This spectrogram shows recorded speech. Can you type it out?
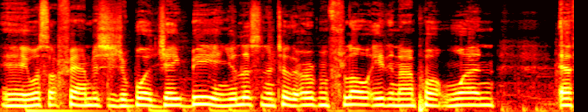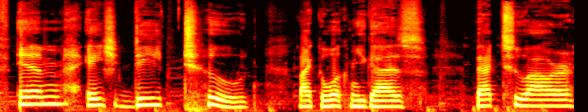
Hey, what's up, fam? This is your boy JB, and you're listening to the Urban Flow 89.1 FM HD2. Like to welcome you guys back to our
